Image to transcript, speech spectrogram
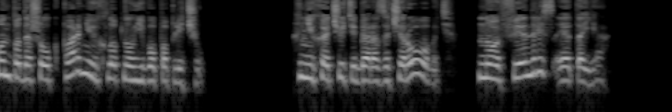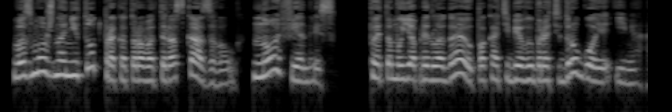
Он подошел к парню и хлопнул его по плечу. Не хочу тебя разочаровывать, но Фенрис – это я. Возможно, не тот, про которого ты рассказывал, но Фенрис. Поэтому я предлагаю пока тебе выбрать другое имя.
